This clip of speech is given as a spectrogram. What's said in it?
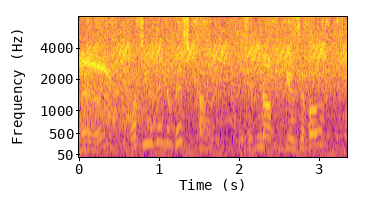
Well, what do you think of this color? Is it not beautiful?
